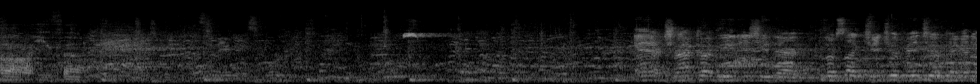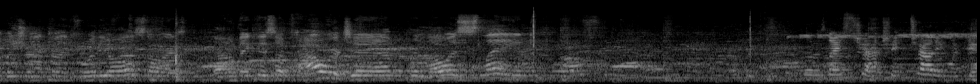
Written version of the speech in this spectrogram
Oh, you fell. And a track cut being issued there. Looks like Ginger Ginger picking up a track cut for the All Stars. That'll make this a power jam for Lois Slane. Well, it was nice chat, chatting with you.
